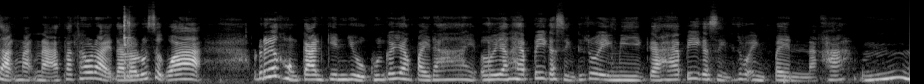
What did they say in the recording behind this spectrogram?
สรรคหนักหนาสักเท่าไหร่ แต่เรารู้สึกว่า เรื่องของการกินอยู่คุณก็ยังไปได้ เออ ยังแฮปปี้กับสิ่งที่ตัวเองมีกับแฮปปี้กับสิ่งที่ตัวเองเป็นนะคะ อืม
